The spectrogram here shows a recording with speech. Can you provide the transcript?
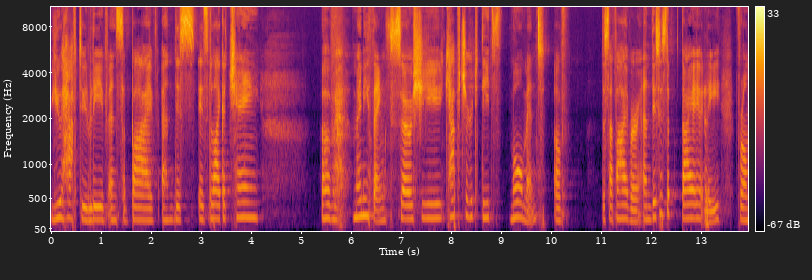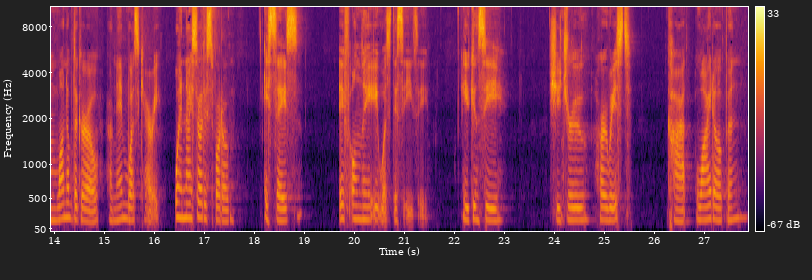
You have to live and survive, and this is like a chain of many things. So she captured this moment of the survivor. And this is the diary from one of the girl. Her name was Carrie. When I saw this photo, it says, if only it was this easy. You can see she drew her wrist cut wide open.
